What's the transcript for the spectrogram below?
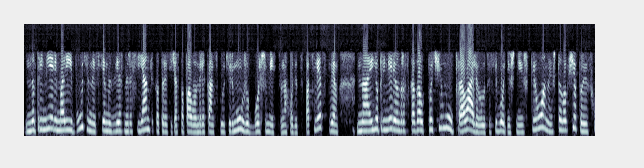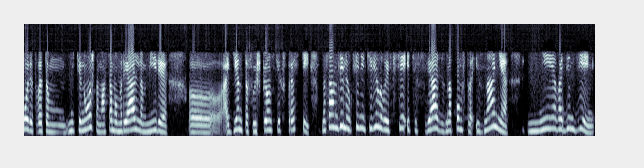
На примере Марии Бутиной, всем известной россиянки, которая сейчас попала в американскую тюрьму, уже больше месяца находится под следствием, на ее примере он рассказал, почему проваливаются сегодняшние шпионы и что вообще происходит в этом не киношном, а самом реальном мире э, агентов и шпионских страстей. На самом деле у Ксении Кирилловой все эти связи, знакомства и знания не в один день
